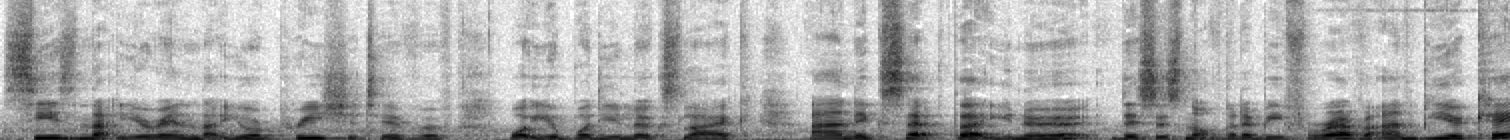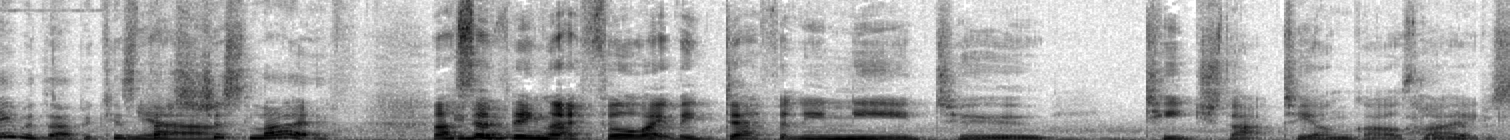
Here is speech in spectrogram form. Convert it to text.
season that you're in that you're appreciative of what your body looks like and accept that you know this is not going to be forever. And be okay with that because Yeah. that's just life that's you the thing that i feel like they definitely need to teach that to young girls 100% like Because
